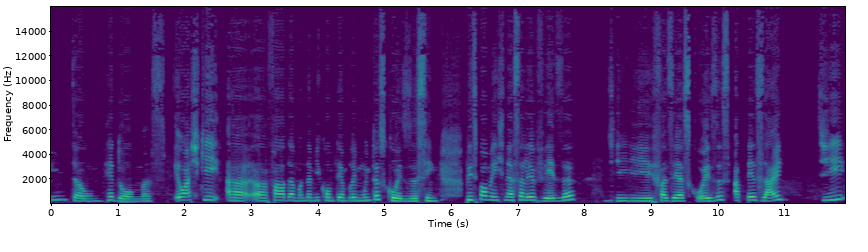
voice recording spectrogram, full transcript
então, redomas. Eu acho que a, a fala da Amanda me contempla em muitas coisas, assim, principalmente nessa leveza de fazer as coisas, apesar de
